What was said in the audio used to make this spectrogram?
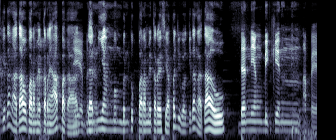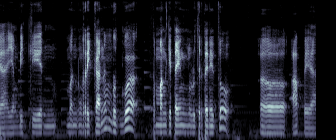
kita nggak tahu parameternya apa kan. Iya. Dan yang membentuk parameternya siapa juga kita nggak tahu. Dan yang bikin apa ya, yang bikin mengerikannya menurut gua teman kita yang lu ceritain itu eh apa ya,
